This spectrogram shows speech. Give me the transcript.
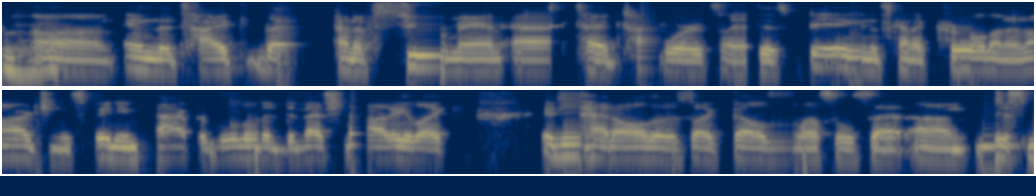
mm-hmm. um and the type that kind of superman type type where it's like this big and it's kind of curled on an arch and it's fading back with a little bit of dimensionality like it just had all those like bells and whistles that um just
